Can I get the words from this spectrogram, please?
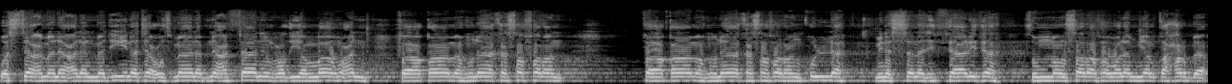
واستعمل على المدينة عثمان بن عفان رضي الله عنه فأقام هناك صفرا فأقام هناك صفرا كله من السنة الثالثة ثم انصرف ولم يلق حربا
